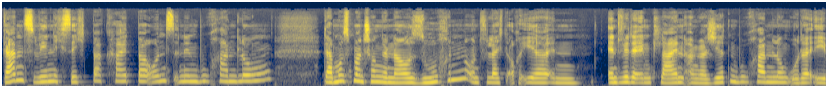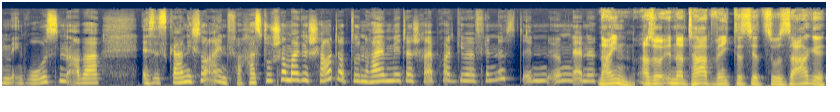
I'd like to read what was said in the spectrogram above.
ganz wenig Sichtbarkeit bei uns in den Buchhandlungen. Da muss man schon genau suchen und vielleicht auch eher in entweder in kleinen engagierten Buchhandlungen oder eben in großen, aber es ist gar nicht so einfach. Hast du schon mal geschaut, ob du einen halben Meter Schreibratgeber findest in irgendeine? Nein, also in der Tat, wenn ich das jetzt so sage, sage,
